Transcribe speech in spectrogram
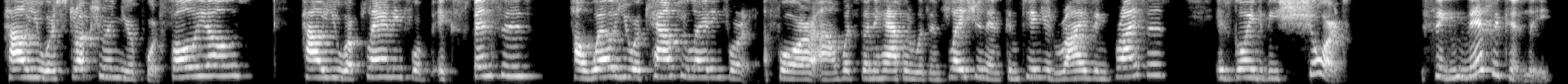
how you are structuring your portfolios, how you are planning for expenses, how well you are calculating for for uh, what's going to happen with inflation and continued rising prices is going to be short significantly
